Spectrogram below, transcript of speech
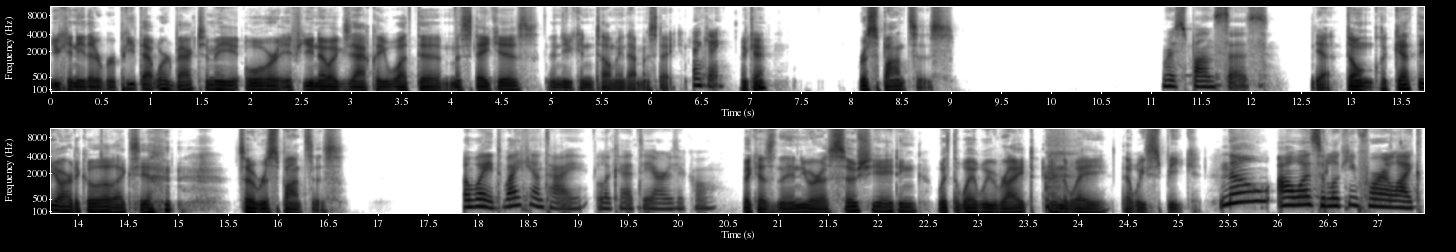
you can either repeat that word back to me or if you know exactly what the mistake is, then you can tell me that mistake. okay. Okay? Responses. Responses. Yeah, don't look at the article, Alexia. so, responses, Oh, wait. Why can't I look at the article? Because then you are associating with the way we write and the way that we speak. No, I was looking for like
